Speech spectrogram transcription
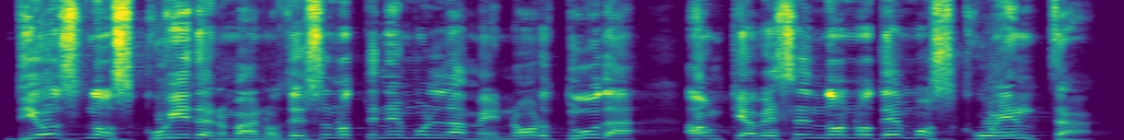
Dios nos cuida, hermanos. De eso no tenemos la menor duda, aunque a veces no nos demos cuenta.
